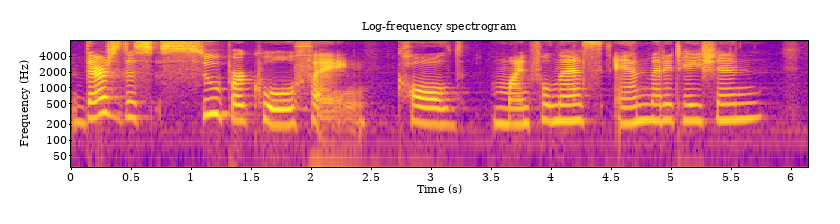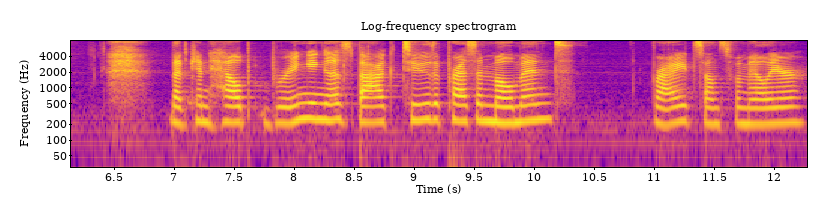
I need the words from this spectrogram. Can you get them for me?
there's this super cool thing called mindfulness and meditation that can help bringing us back to the present moment. Right? Sounds familiar.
